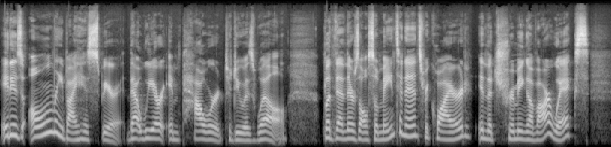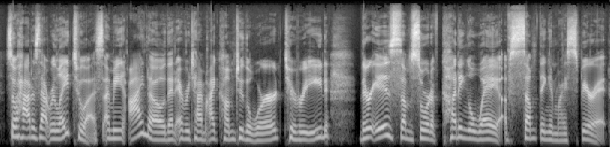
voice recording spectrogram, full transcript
It is only by His Spirit that we are empowered to do His will. But then there's also maintenance required in the trimming of our wicks. So, how does that relate to us? I mean, I know that every time I come to the word to read, there is some sort of cutting away of something in my spirit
